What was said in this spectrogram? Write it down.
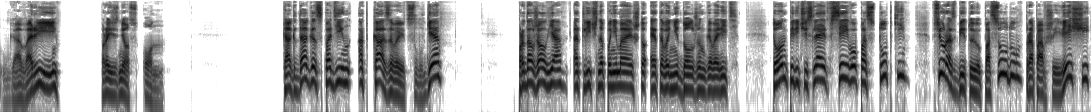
«Говори!» — произнес он. «Когда господин отказывает слуге...» Продолжал я, отлично понимая, что этого не должен говорить, то он перечисляет все его поступки, всю разбитую посуду, пропавшие вещи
